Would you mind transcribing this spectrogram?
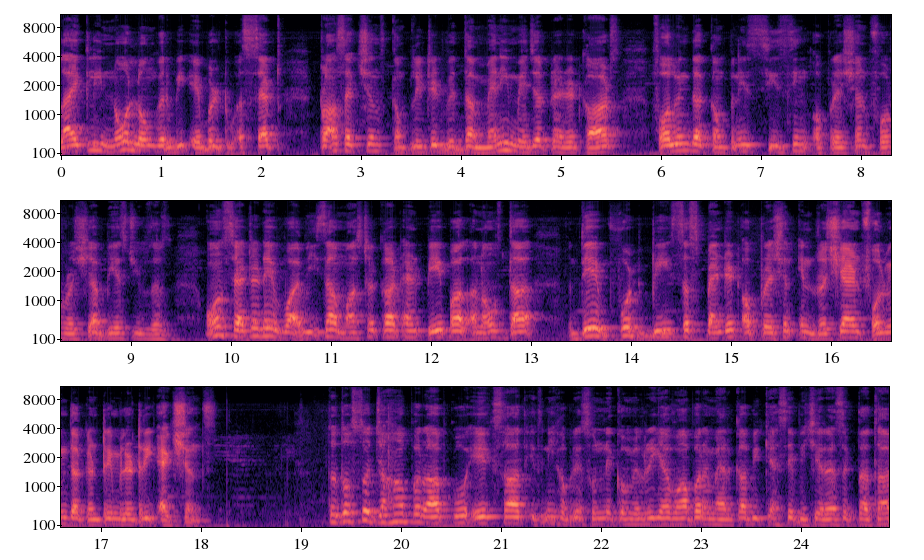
likely no longer be able to accept transaction completed with the many major credit card following the companies ceasing operation for Russia based users on Saturday Visa Mastercard and PayPal announce the they would be suspended operation in Russia and following the country military actions तो दोस्तों जहाँ पर आपको एक साथ इतनी खबरें सुनने को मिल रही है वहाँ पर अमेरिका भी कैसे पीछे रह सकता था?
